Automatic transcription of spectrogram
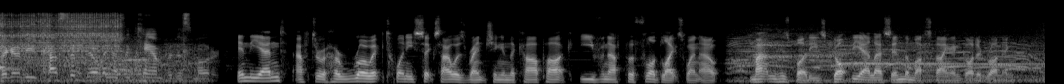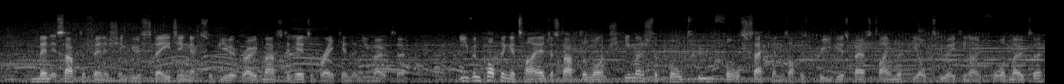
They're going to be custom building us a cam for this motor. In the end, after a heroic 26 hours wrenching in the car park, even after the floodlights went out, Matt and his buddies got the LS in the Mustang and got it running. Minutes after finishing, he was staging next to Buick Roadmaster here to break in the new motor. Even popping a tyre just after launch, he managed to pull two full seconds off his previous best time with the old 289 Ford motor,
